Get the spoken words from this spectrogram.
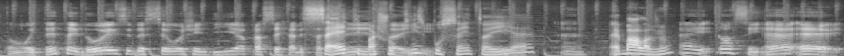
Então, 82 e desceu hoje em dia para cerca de 70. 7, baixou 15% aí, é, é, é bala, viu? É, então assim, é, é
